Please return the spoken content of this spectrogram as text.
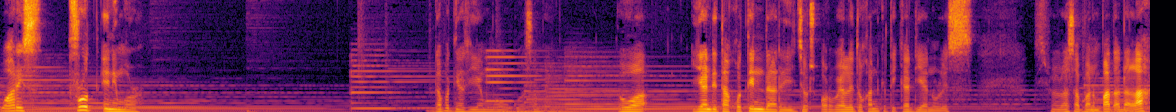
what is truth anymore. Dapat gak sih yang mau gue sampaikan? Bahwa yang ditakutin dari George Orwell itu kan ketika dia nulis 1984 adalah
